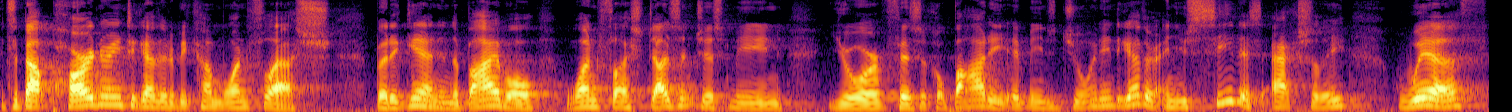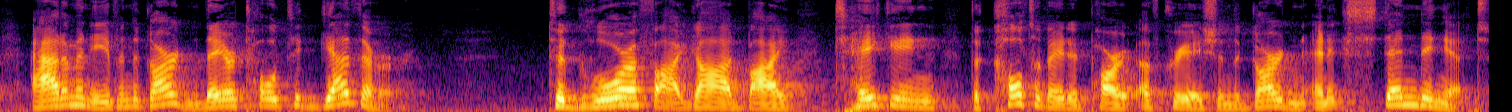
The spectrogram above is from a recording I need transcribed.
It's about partnering together to become one flesh but again, in the Bible, one flesh doesn't just mean your physical body, it means joining together. And you see this actually with Adam and Eve in the garden. They are told together to glorify God by taking the cultivated part of creation, the garden, and extending it.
